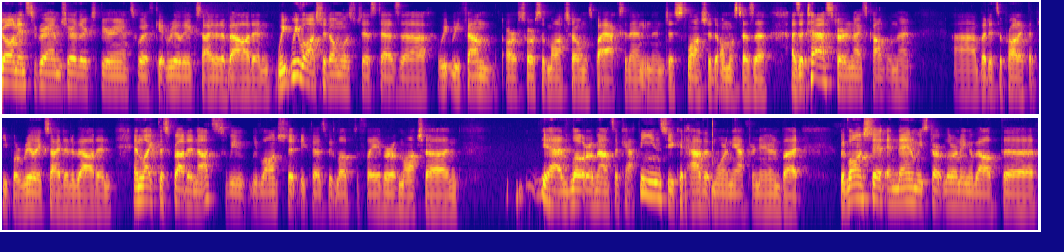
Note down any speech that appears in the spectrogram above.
go on Instagram, share their experience with, get really excited about. And we, we launched it almost just as a, we, we found our source of matcha almost by accident and then just launched it almost as a, as a test or a nice compliment. Uh, but it's a product that people are really excited about. And, and like the sprouted nuts, we, we launched it because we love the flavor of matcha and yeah, lower amounts of caffeine. So you could have it more in the afternoon, but we launched it and then we start learning about the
